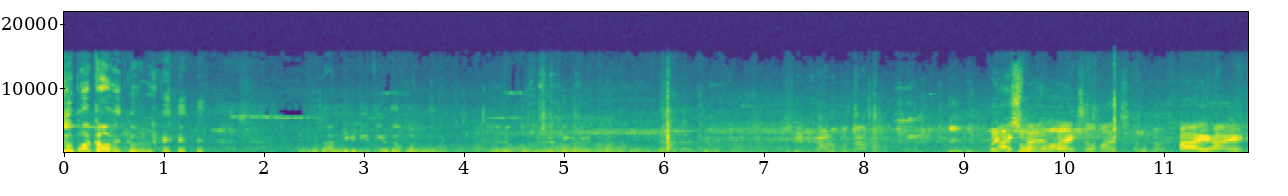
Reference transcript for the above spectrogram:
सुपर कार विद गर्ल डालने के लिए दिए फ़ोन मेरे Thank you so man. much. Thanks so much. Hi, hi.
